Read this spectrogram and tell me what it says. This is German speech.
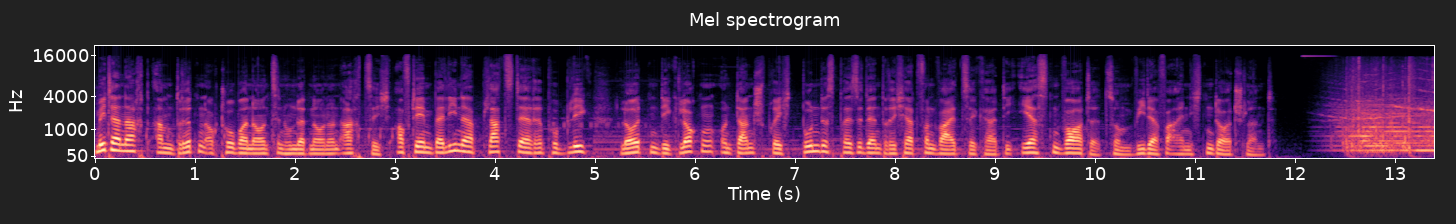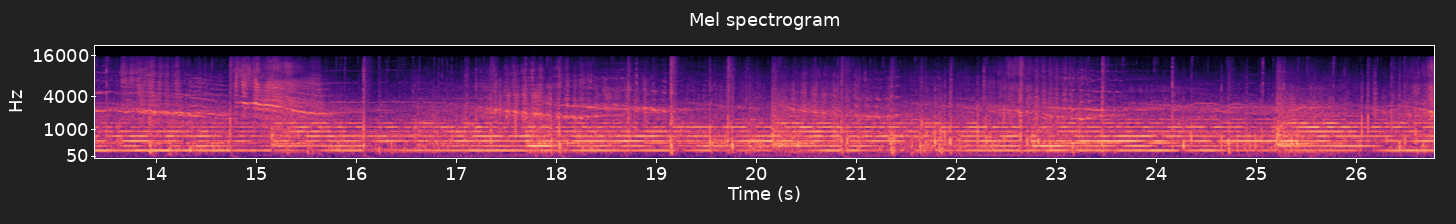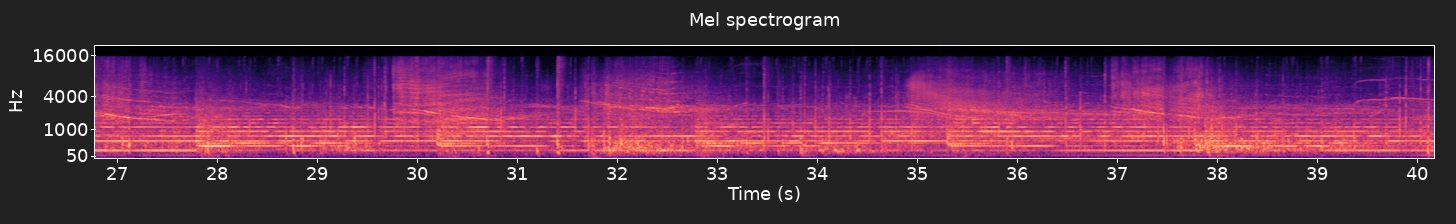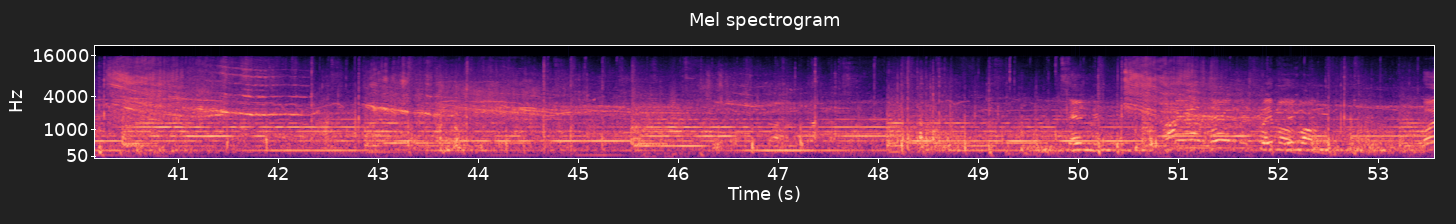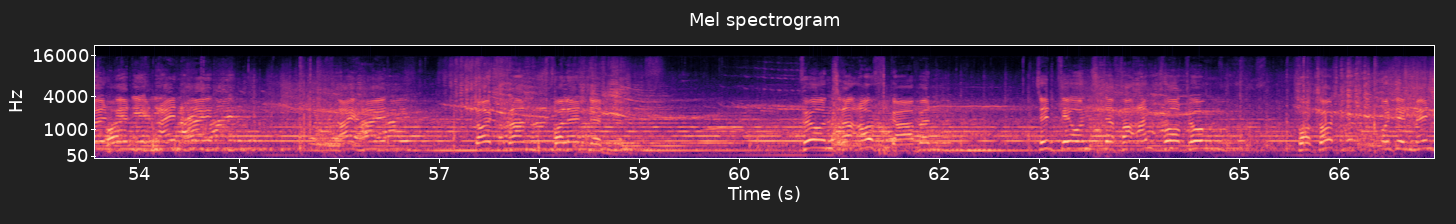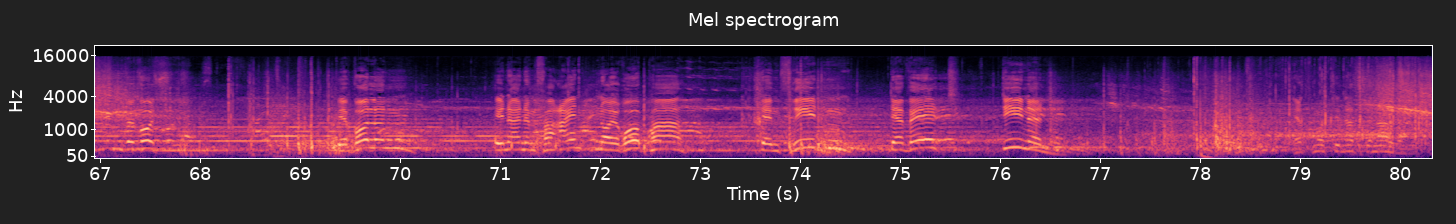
Mitternacht am 3. Oktober 1989. Auf dem Berliner Platz der Republik läuten die Glocken und dann spricht Bundespräsident Richard von Weizsäcker die ersten Worte zum wiedervereinigten Deutschland. Stimmung wollen wir die Einheit und Freiheit Deutschlands vollenden. Für unsere Aufgaben sind wir uns der Verantwortung vor Gott und den Menschen bewusst. Wir wollen in einem vereinten Europa dem Frieden der Welt dienen. Jetzt muss die Nationalbank.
